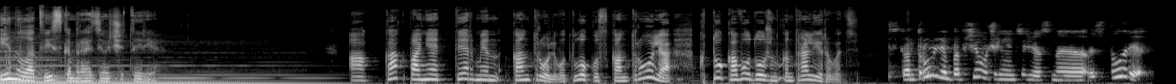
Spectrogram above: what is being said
и на Латвийском радио 4. А как понять термин контроль? Вот локус контроля, кто кого должен контролировать? С контролем вообще очень интересная история.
